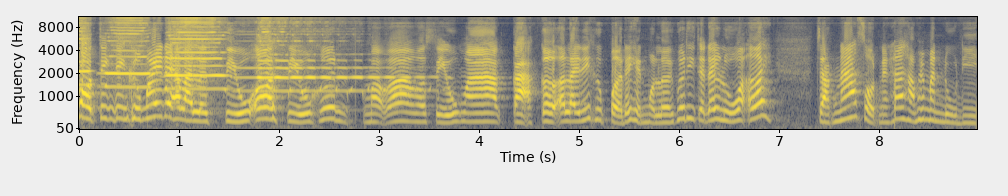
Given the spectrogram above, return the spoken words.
สดจริง ๆ คือไม่ได้อะไรเลยสิวเออสิวขึ้นมาว่ามาสิวมากะเกิดอะไรนี่คือเปิดได้เห็นหมดเลย เพื่อที่จะได้รู้ว่าเอ้ย จากหน้าสดเนี่ยถ้าทำให้มันดูดี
